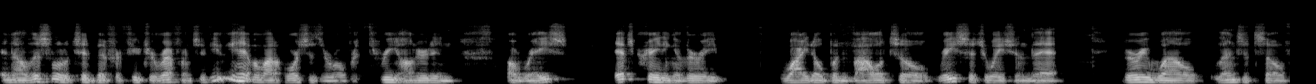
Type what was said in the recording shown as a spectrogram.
And now, this little tidbit for future reference if you have a lot of horses that are over 300 in a race, that's creating a very wide open, volatile race situation that very well lends itself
